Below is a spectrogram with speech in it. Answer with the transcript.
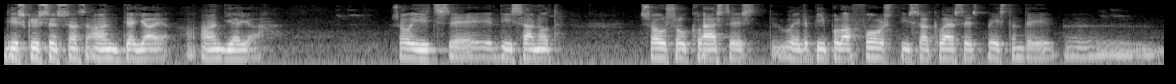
description as andhyaya, andhyaya. So it's uh, these are not social classes where the people are forced. These are classes based on the uh,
